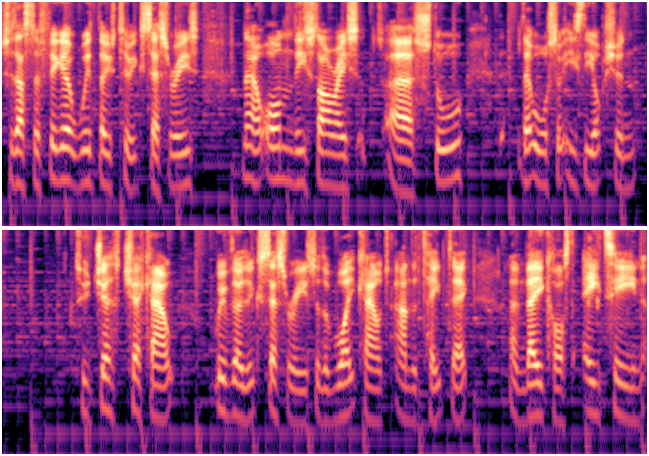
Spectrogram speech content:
So that's the figure with those two accessories. Now on the Star Ace uh, store, there also is the option to just check out with those accessories, so the white couch and the tape deck, and they cost 18.99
